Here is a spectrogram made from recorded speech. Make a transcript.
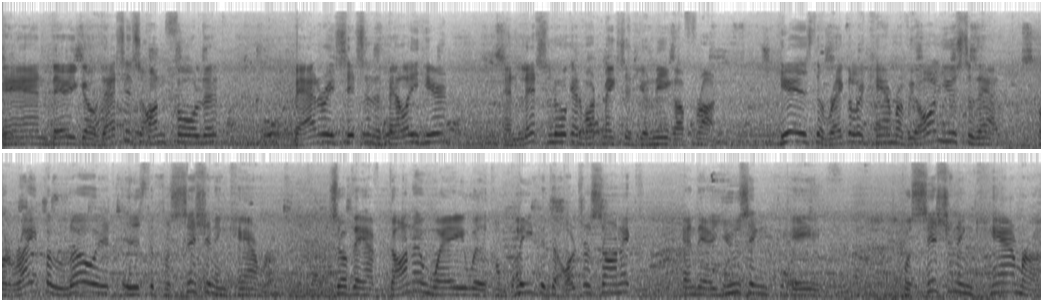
And there you go, that's its unfolded. Battery sits in the belly here. And let's look at what makes it unique up front. Here is the regular camera, we're all used to that, but right below it is the positioning camera. So they have done away with completely the ultrasonic, and they're using a positioning camera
